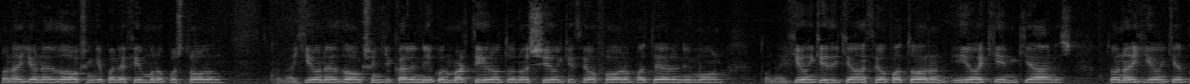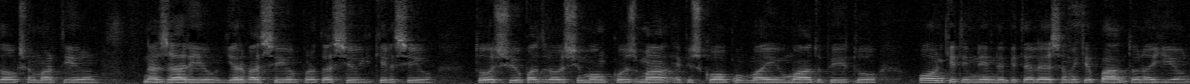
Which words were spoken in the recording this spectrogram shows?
των Αγίων Εδόξων και Πανεφήμων Αποστόλων, των Αγίων Εδόξων και Καλλινίκων Μαρτύρων, των Οσίων και Θεοφόρων Πατέρων ημών, των Αγίων και Δικαίων Θεοπατώρων Ιωακήμ και Άνης, των Αγίων και Δόξων Μαρτύρων, Ναζαρίου, Γερβασίου, Προτασίου και Κελσίου, του Οσίου Πατρός Σιμών Κοσμά, Επισκόπου Μαΐου Μάτου Ποιητού, όν και τη μνήμη επιτελέσαμε και πάντων των Αγίων,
